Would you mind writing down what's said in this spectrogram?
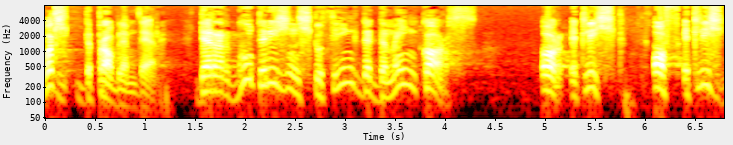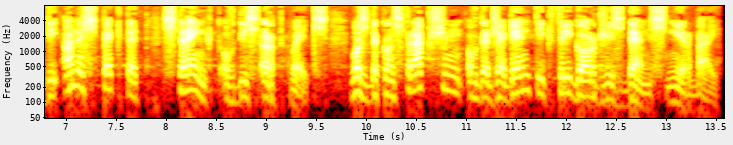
what's the problem there? There are good reasons to think that the main cause, or at least of at least the unexpected strength of these earthquakes, was the construction of the gigantic Three Gorges dams nearby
